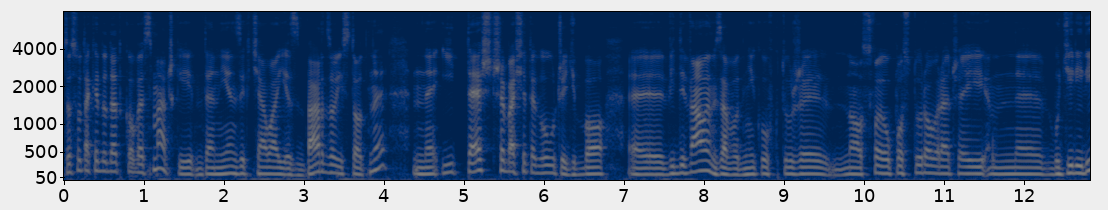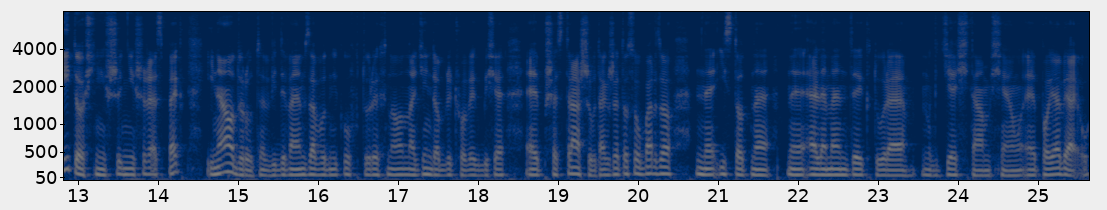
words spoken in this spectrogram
to są takie dodatkowe smaczki. Ten język ciała jest bardzo istotny i też trzeba się tego uczyć, bo widywałem zawodników, którzy no, swoją posturą raczej budzili litość niż, niż respekt i na odwrót widywałem zawodników, których no, na dzień dobry człowiek by się przestraszył. Także to są bardzo istotne elementy, które gdzieś tam się pojawiają.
